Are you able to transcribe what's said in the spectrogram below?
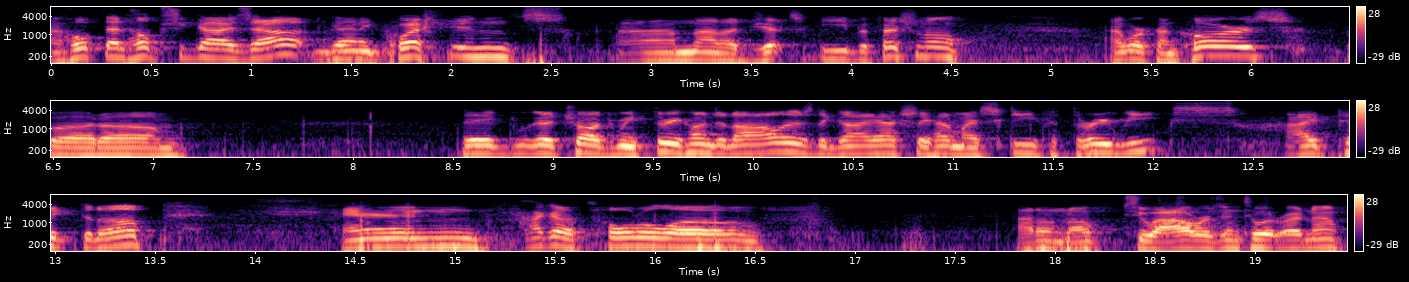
I hope that helps you guys out. Got any questions? I'm not a jet ski professional. I work on cars, but um, they were gonna charge me $300. The guy actually had my ski for three weeks. I picked it up and I got a total of I don't know, two hours into it right now.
